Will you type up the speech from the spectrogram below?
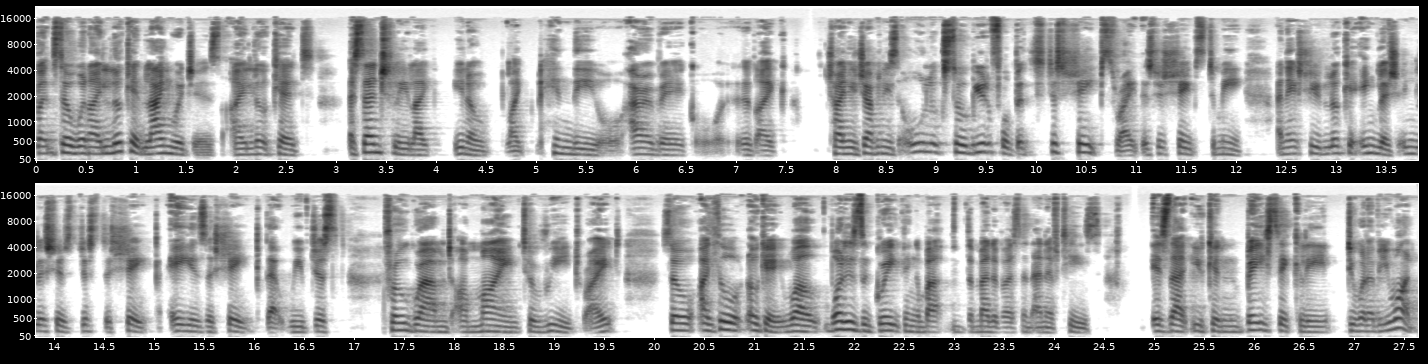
But so when I look at languages, I look at essentially like you know like Hindi or Arabic or uh, like Chinese, Japanese, all look so beautiful, but it's just shapes, right? It's just shapes to me. And actually, look at English. English is just a shape. A is a shape that we've just programmed our mind to read, right? So I thought, okay, well, what is the great thing about the metaverse and NFTs is that you can basically do whatever you want.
